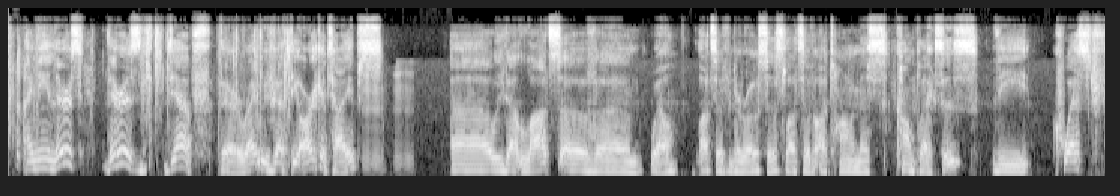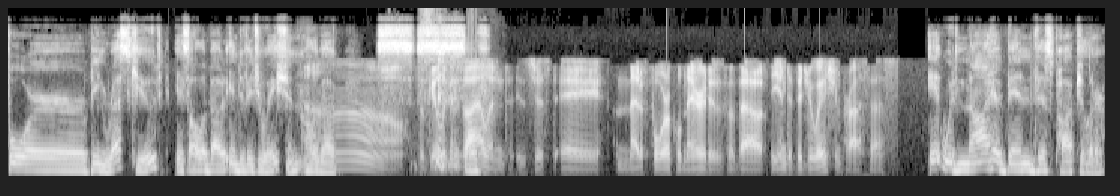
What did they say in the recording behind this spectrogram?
I mean, there's there is depth there, right? We've got the archetypes. hmm Uh, we've got lots of um, well, lots of neurosis, lots of autonomous complexes. The quest for being rescued is all about individuation, all about Oh. So Gilligan's Island is just a, a metaphorical narrative about the individuation process. It would not have been this popular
